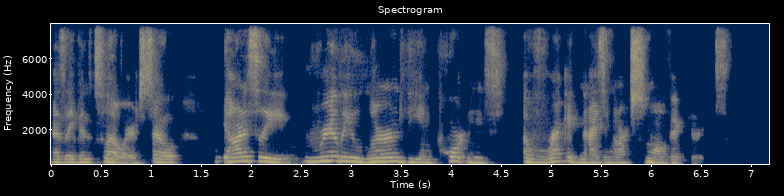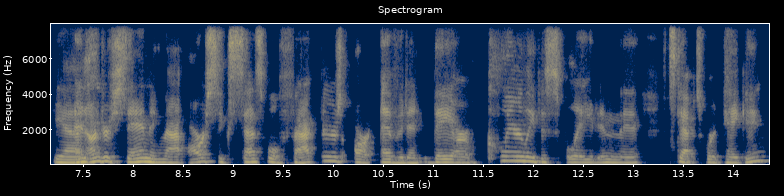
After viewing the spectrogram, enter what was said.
has even slower. So we honestly really learned the importance of recognizing our small victories. Yes. And understanding that our successful factors are evident. They are clearly displayed in the steps we're taking,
